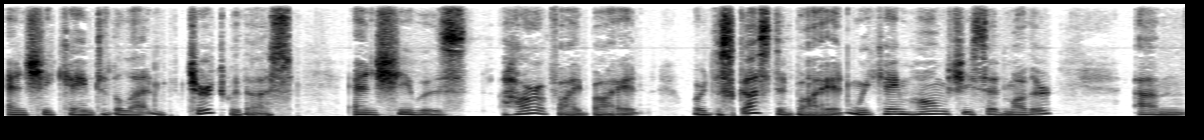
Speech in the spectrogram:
and she came to the Latin church with us, and she was horrified by it or disgusted by it. And we came home. She said, "Mother." Um,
